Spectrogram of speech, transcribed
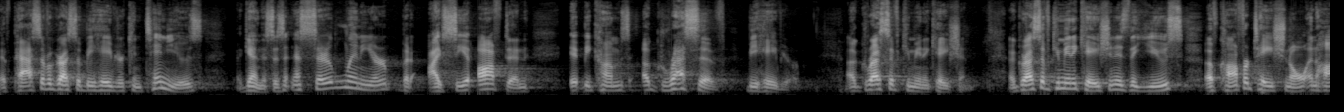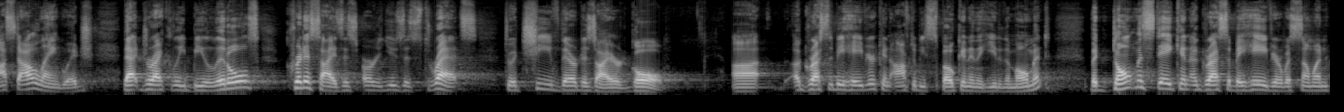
if passive aggressive behavior continues, again, this isn't necessarily linear, but I see it often, it becomes aggressive behavior, aggressive communication. Aggressive communication is the use of confrontational and hostile language that directly belittles, criticizes, or uses threats to achieve their desired goal. Uh, aggressive behavior can often be spoken in the heat of the moment, but don't mistake an aggressive behavior with someone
